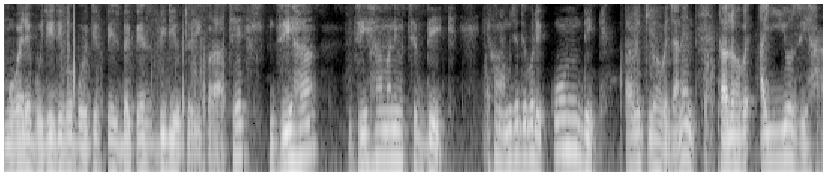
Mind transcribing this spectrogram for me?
মোবাইলে বুঝিয়ে দিব, বইটির পেজ বাই পেজ ভিডিও তৈরি করা আছে। জিহা জিহা মানে হচ্ছে দিক। এখন আমি যদি বলি কোন দিক, তাহলে কি হবে জানেন? তাহলে হবে আইয়ো জিহা।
